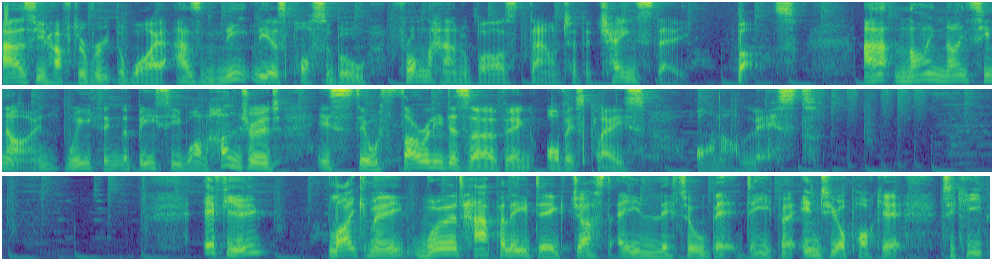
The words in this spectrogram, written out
as you have to route the wire as neatly as possible from the handlebars down to the chainstay. But at $9.99, we think the BC100 is still thoroughly deserving of its place on our list. If you, like me, would happily dig just a little bit deeper into your pocket to keep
